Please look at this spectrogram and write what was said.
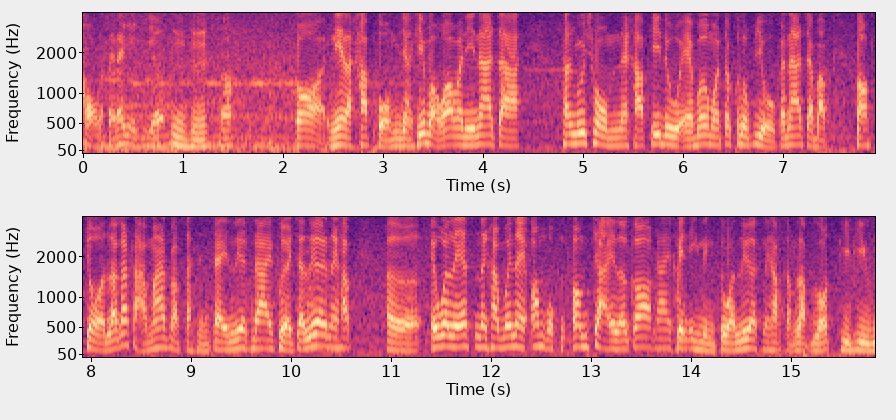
ของใส่ได้เยอะอือฮึเนาะ ก็นี่แหละครับผมอย่างที่บอกว่าวันนี้น่าจะท่านผู้ชมนะครับที่ดู a b l e Motor Group อยู่ก็น่าจะแบบตอบโจทย์แล้วก็สามารถแบบตัดสินใจเลือกได้เผื่อจะเลือกนะครับเอ่อเอเวอเรสต์นะครับไว้ในอ้อมอกอ้อมใจแล้วก็ได้ครับเป็นอีกหนึ่งตัวเลือกนะครับสำหรับรถ PPV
